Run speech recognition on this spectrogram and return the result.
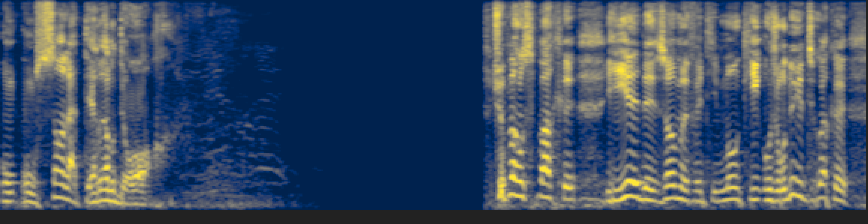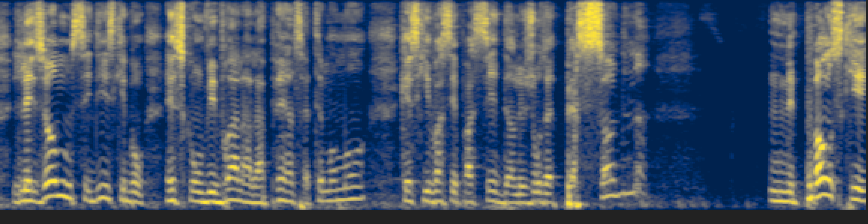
on, sent la terreur dehors. Je ne pense pas qu'il y ait des hommes, effectivement, qui, aujourd'hui, tu crois que les hommes se disent que, bon, est-ce qu'on vivra dans la paix à un certain moment? Qu'est-ce qui va se passer dans le jour. Personne? Ne pense que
